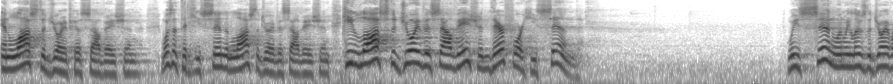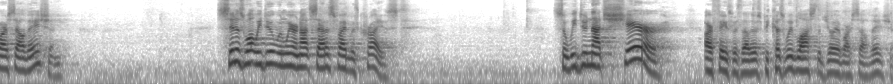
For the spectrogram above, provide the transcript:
and lost the joy of his salvation. It wasn't that he sinned and lost the joy of his salvation. He lost the joy of his salvation, therefore he sinned. We sin when we lose the joy of our salvation. Sin is what we do when we are not satisfied with Christ. So we do not share our faith with others because we've lost the joy of our salvation.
